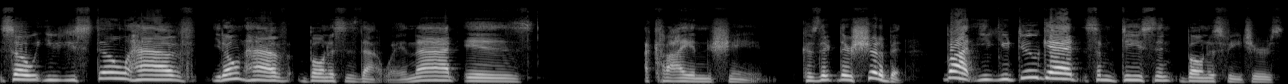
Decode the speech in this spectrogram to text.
so you you still have you don't have bonuses that way, and that is a crying shame because there there should have been. But you, you do get some decent bonus features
